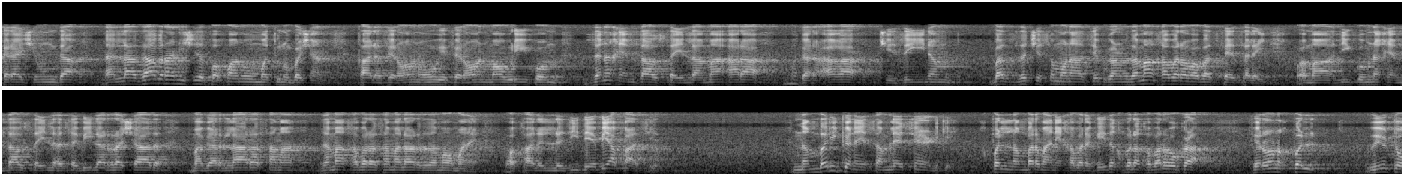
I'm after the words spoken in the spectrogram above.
که راشي موږ ته د الله عذاب رانشي د پخوانو امتونو په شان قال فرعون ووی فرعون ما وریکم زه نه ښیم تاسو ته الا ما ارا مګر هغه چې زه وینم بس زه چې څه مناسب ګڼم زما خبره به بس فیصله وي وما اهدیکم نه ښیم تاسو ته الا سبیل الرشاد مګر لار سمه زما خبره سمه لار ده زما ومنه وقال الذي دی بیا پاسې نمبر یې کنه اسمبلی سینټ کې خپل نمبر باندې خبره کوي د خپل خبره وکړه فرعون خپل ویټو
